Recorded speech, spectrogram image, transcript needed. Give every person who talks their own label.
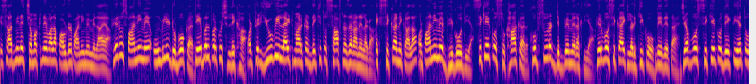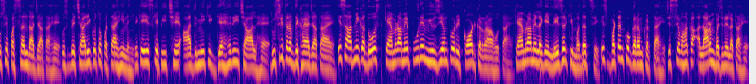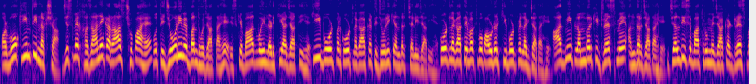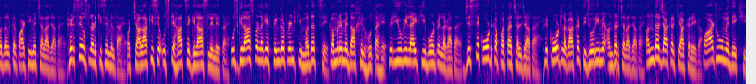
Speaker 1: इस आदमी ने चमकने वाला पाउडर पानी में मिलाया। फिर उस पानी में उंगली डुबोकर टेबल पर कुछ लिखा और फिर यूवी लाइट मारकर देखी तो साफ़ नज़र आने लगा। एक सिक्का निकाला और पानी में भिगो दिया। सिक्के को सुखाकर खूबसूरत डिब्बे में रख दिया। फिर वो सिक्का एक लड़की को दे देता है। जब वो सिक्के को देखती है तो उसे पसंद आ जाता है। उस बेचारी को तो पता ही नहीं। कि इसके पीछे आदमी की गहरी चाल है। दूसरी तरफ़ दिखाया जाता है। इस आदमी का दोस्त कैमरा में पूरे म्यूज़ियम को रिकॉर्ड कर रहा होता है। कैमरा में लगे लेजर की मदद से इस बटन को गर्म करता है, जिससे वहाँ का अलार्म बजने लगता है। और वो कीमती नक्शा, जिसमें खजाने का राज छुपा है, वो तिजोरी में बंद हो जाता है। इसके बाद वही लड़की आ जाती है। की बोर्ड पर कोट लगाकर तिजोरी के अंदर चली जाती है। कोट लगाते वक्त वो पाउडर कीबोर्ड पे लग जाता है। आदमी प्लम्बर की ड्रेस में अंदर जाता है। जल्दी से बाथरूम में जाकर ड्रेस बदलकर पार्टी में चला जाता है। फिर से उस लड़की से मिलता है और चालाकी से उसके हाथ से गिलास ले लेता है। उस गिलास पर लगे फिंगरप्रिंट की मदद से कमरे में दाखिल होता है। फिर यूवी लाइट कीबोर्ड पे लगाता है, जिससे कोट का पता चल जाता है। फिर कोड लगाकर तिजोरी में अंदर चला जाता है। अंदर जाकर क्या करेगा? पार्ट टू में देखिए।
